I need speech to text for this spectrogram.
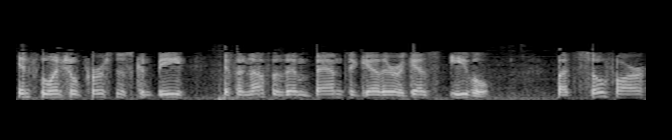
influential persons can be if enough of them band together against evil. But so far,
